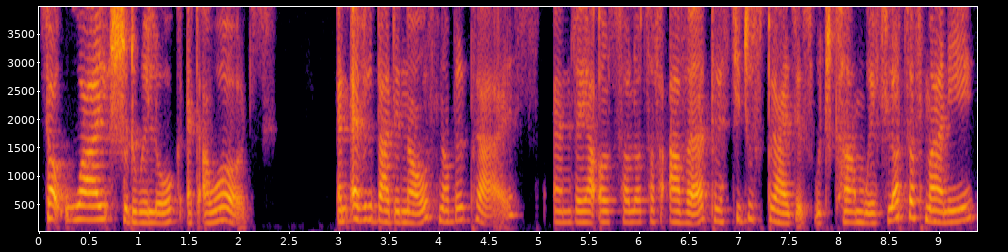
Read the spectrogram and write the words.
So why should we look at awards? And everybody knows Nobel Prize, and there are also lots of other prestigious prizes which come with lots of money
